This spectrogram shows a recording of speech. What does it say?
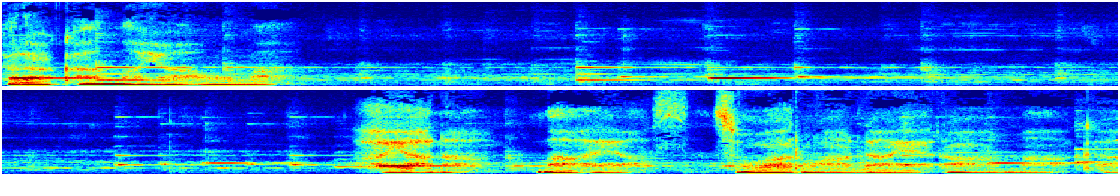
Tarakamaya uma. Hayana Mahayas Swarwana Ramaka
